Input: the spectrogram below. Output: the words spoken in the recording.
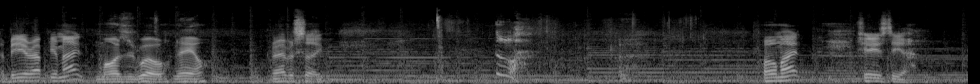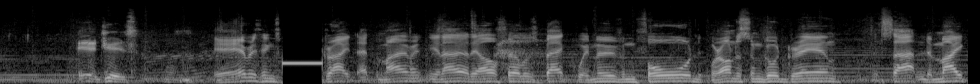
A beer up your mate? Might as well now. Grab a seat. Ugh. Well, mate, cheers to you. Yeah, cheers. Yeah, everything's great at the moment. You know, the old fella's back. We're moving forward. We're onto some good ground. It's starting to make.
